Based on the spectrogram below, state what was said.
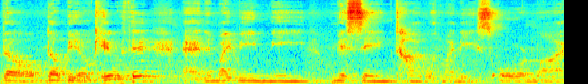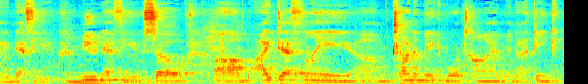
they'll they'll be okay with it, and it might be me missing time with my niece or my nephew, mm-hmm. new nephew. So um, I definitely um, trying to make more time, and I think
